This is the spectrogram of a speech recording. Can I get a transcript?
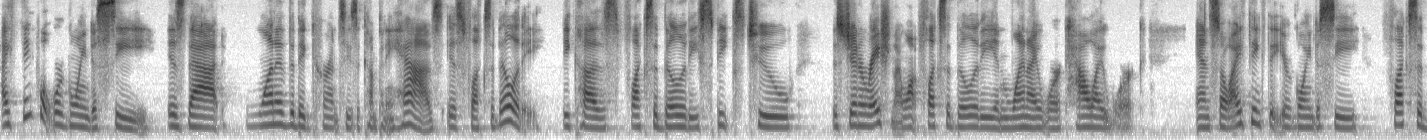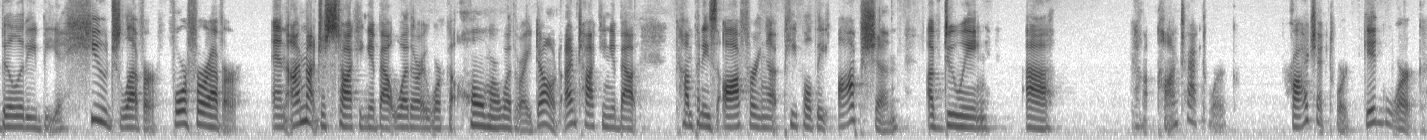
I think what we're going to see is that one of the big currencies a company has is flexibility because flexibility speaks to this generation. I want flexibility in when I work, how I work. And so I think that you're going to see flexibility be a huge lever for forever. And I'm not just talking about whether I work at home or whether I don't. I'm talking about companies offering up people the option of doing uh, contract work, project work, gig work,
